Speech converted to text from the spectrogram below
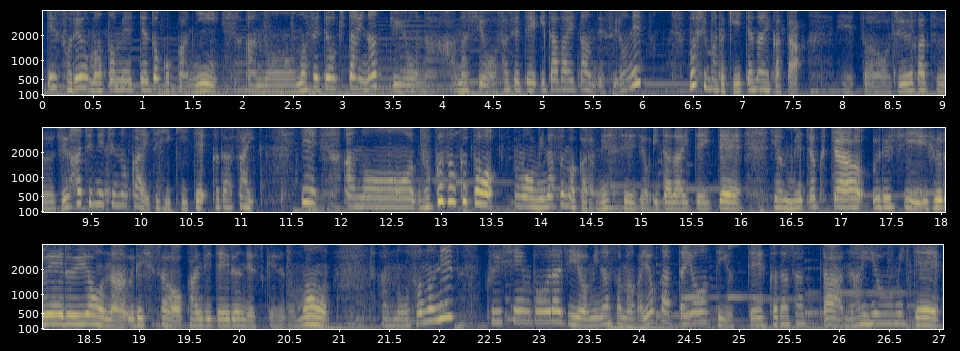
でそれをまとめてどこかに、あのー、載せておきたいなっていうような話をさせていただいたんですよね。もしまだ聞いてない方、えーと、10月18日の回ぜひ聞いてください。であの続々ともう皆様からメッセージを頂いていていやめちゃくちゃ嬉しい震えるような嬉しさを感じているんですけれどもあのそのね「食いしん坊ラジオ」皆様が良かったよって言ってくださった内容を見て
